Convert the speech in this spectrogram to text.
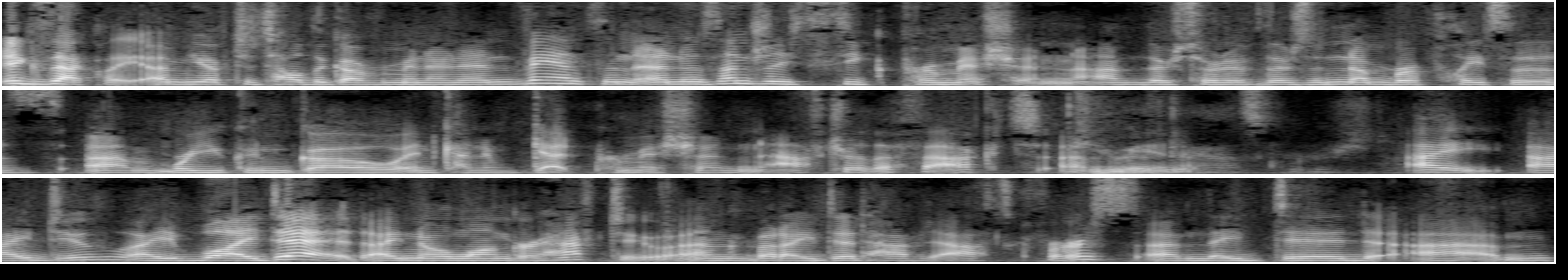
Exactly. Um, you have to tell the government in advance and, and essentially seek permission. Um, there's sort of there's a number of places um, where you can go and kind of get permission after the fact. Um, You have you to ask first. I, I do. I, well, I did. I no longer have to, um, but I did have to ask first. Um, they did um,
